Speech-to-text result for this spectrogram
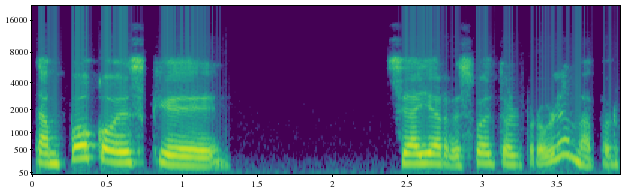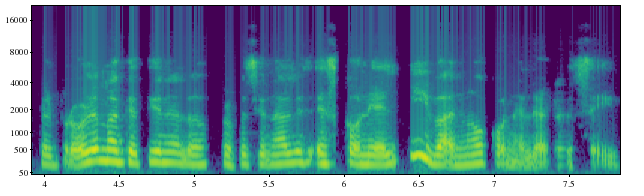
tampoco es que se haya resuelto el problema, porque el problema que tienen los profesionales es con el IVA, no con el RCIVA.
